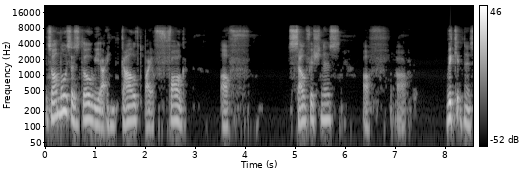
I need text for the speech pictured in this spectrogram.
It's almost as though we are engulfed by a fog of selfishness, of uh, wickedness.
